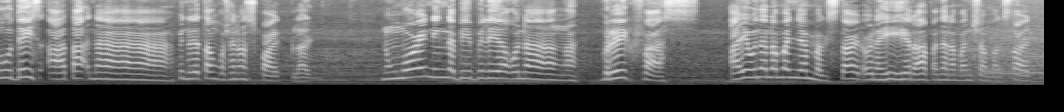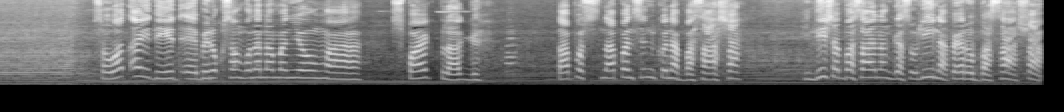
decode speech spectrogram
2 days ata na pinalitan ko siya ng spark plug. Nung morning nabibili ako ng breakfast ayaw na naman niya mag-start or nahihirapan na naman siya mag-start. So what I did, eh binuksan ko na naman yung uh, spark plug tapos napansin ko na basa siya. Hindi siya basa ng gasolina pero basa siya.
